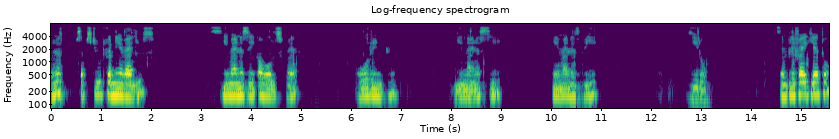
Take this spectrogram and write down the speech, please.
हमें Substitute करनी है वैल्यूज़ सी माइनस ए का whole square four into B minus C A minus B zero simplify किया तो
